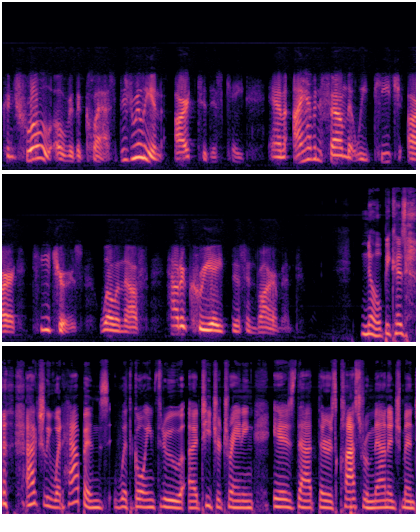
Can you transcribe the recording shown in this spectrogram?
control over the class. There's really an art to this, Kate. And I haven't found that we teach our teachers well enough how to create this environment. No, because actually, what happens with going through a teacher training is that there's classroom management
